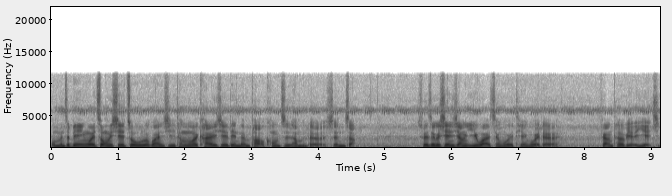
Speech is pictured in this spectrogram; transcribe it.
我们这边因为种一些作物的关系，他们会开一些电灯泡控制它们的生长，所以这个现象意外成为田尾的非常特别的夜景。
